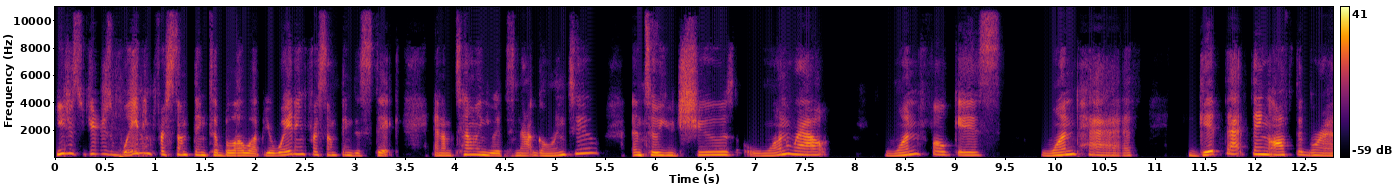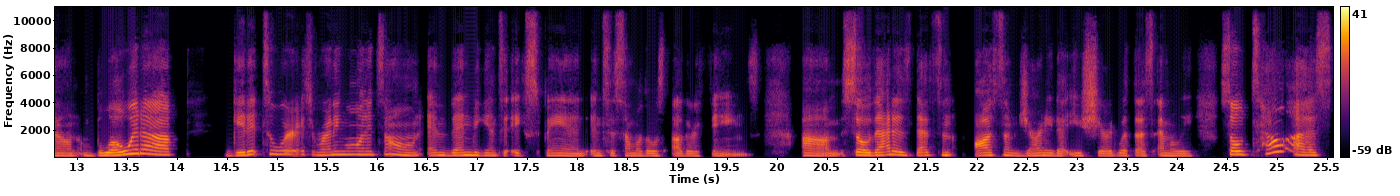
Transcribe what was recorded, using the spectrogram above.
you just, you're just waiting for something to blow up. You're waiting for something to stick. And I'm telling you, it's not going to until you choose one route, one focus, one path, get that thing off the ground, blow it up, get it to where it's running on its own, and then begin to expand into some of those other things. Um, so that is that's an awesome journey that you shared with us, Emily. So tell us,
